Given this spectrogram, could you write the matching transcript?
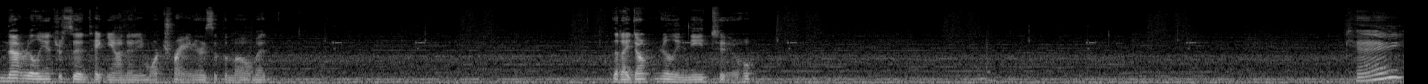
not really interested in taking on any more trainers at the moment. That I don't really need to. Okay.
